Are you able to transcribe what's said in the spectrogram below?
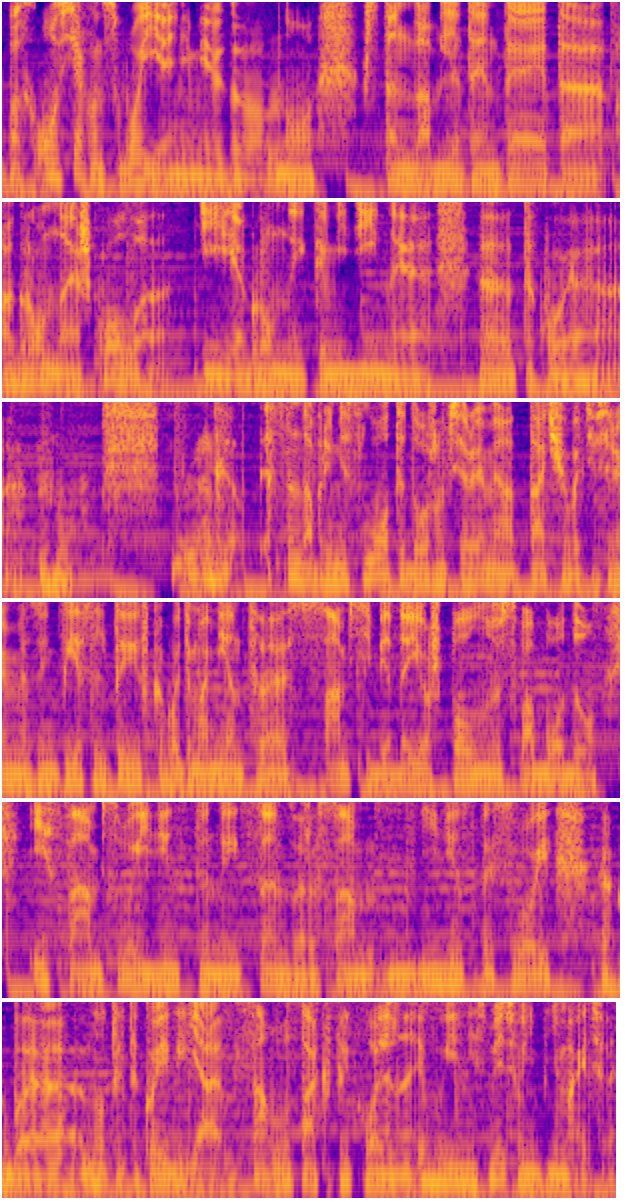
подход. У всех он свой, я не имею в виду. Но стендап для ТНТ — это огромная школа и огромное комедийное э, такое, ну, стендап-ремесло, ты должен все время оттачивать все время... Если ты в какой-то момент э, сам себе даешь полную свободу и сам свой единственный цензор, и сам единственный свой, как бы, ну, ты такой, я сам, вот так прикольно. И вы не смеете, вы не понимаете.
